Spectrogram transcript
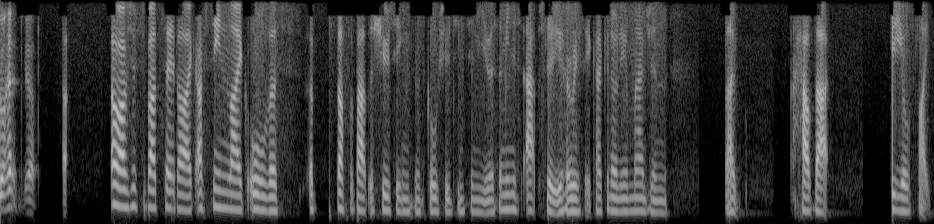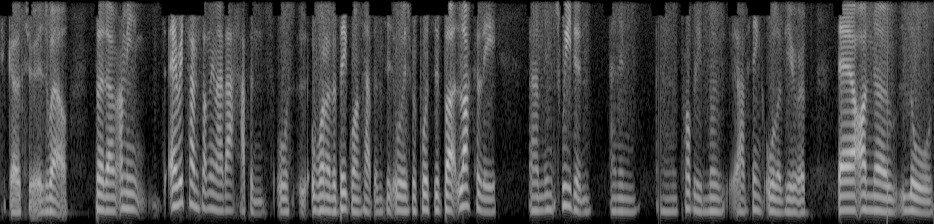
Go ahead. Yeah. Oh, I was just about to say that, like I've seen like all this uh, stuff about the shootings and school shootings in the U.S. I mean, it's absolutely horrific. I can only imagine like how that feels like to go through as well. But um, I mean, every time something like that happens, or one of the big ones happens, it always reports it. But luckily, um, in Sweden and in uh, probably mo- I think all of Europe, there are no laws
